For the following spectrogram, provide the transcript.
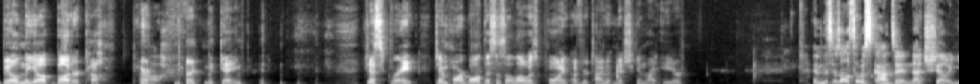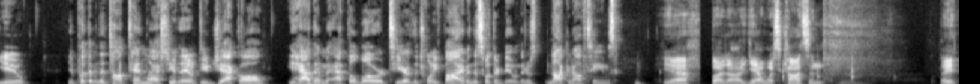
Build me up, Buttercup, during, oh. during the game. Just great, Jim Harbaugh. This is the lowest point of your time at Michigan right here. And this is also Wisconsin in a nutshell. You you put them in the top 10 last year and they don't do jack all. You have them at the lower tier of the 25, and this is what they're doing. They're just knocking off teams. yeah, but uh, yeah, Wisconsin, they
